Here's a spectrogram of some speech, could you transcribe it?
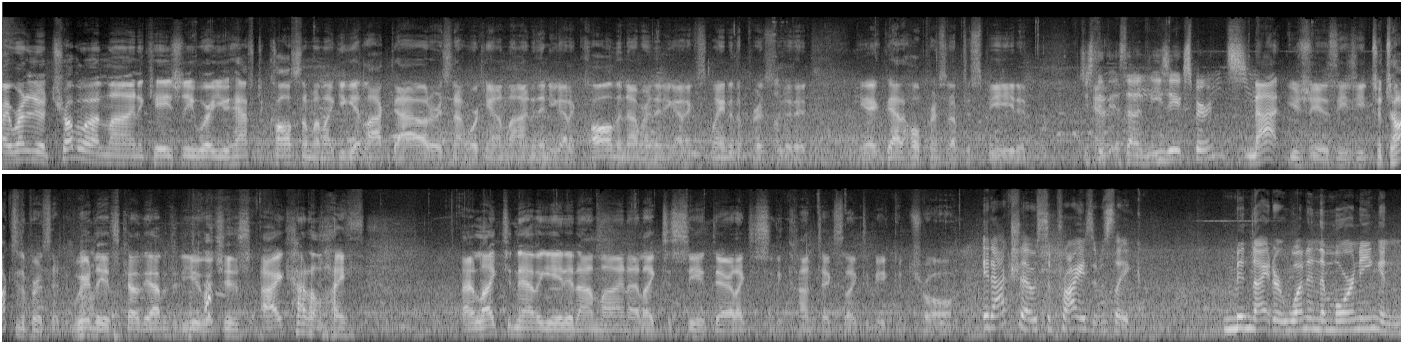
I run into trouble online occasionally where you have to call someone, like you get locked out or it's not working online, and then you got to call the number, and then you got to explain to the person that it, you got to hold person up to speed. And, Do you think is that an easy experience? Not usually as easy to talk to the person. Weirdly, oh. it's kind of the opposite to you, which is I kind of like. I like to navigate it online. I like to see it there. I like to see the context. I like to be in control. It actually, I was surprised. It was like midnight or one in the morning, and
